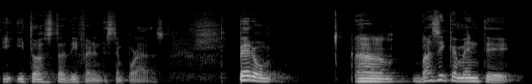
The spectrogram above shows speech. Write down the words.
y, y todas estas diferentes temporadas. Pero básicamente,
